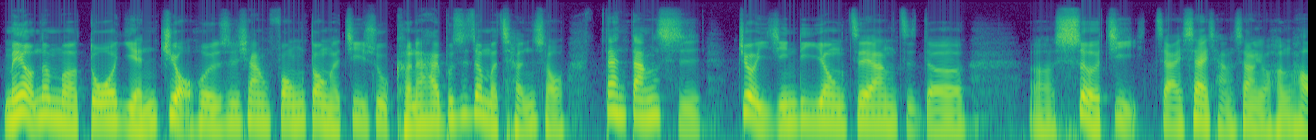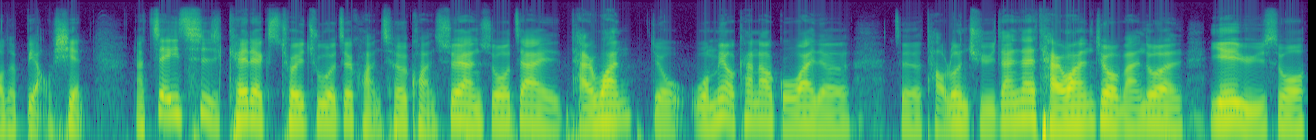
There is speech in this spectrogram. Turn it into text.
没有那么多研究，或者是像风洞的技术，可能还不是这么成熟，但当时就已经利用这样子的。呃，设计在赛场上有很好的表现。那这一次 k d e x 推出的这款车款，虽然说在台湾就我没有看到国外的这讨论区，但是在台湾就有蛮多人揶揄说，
